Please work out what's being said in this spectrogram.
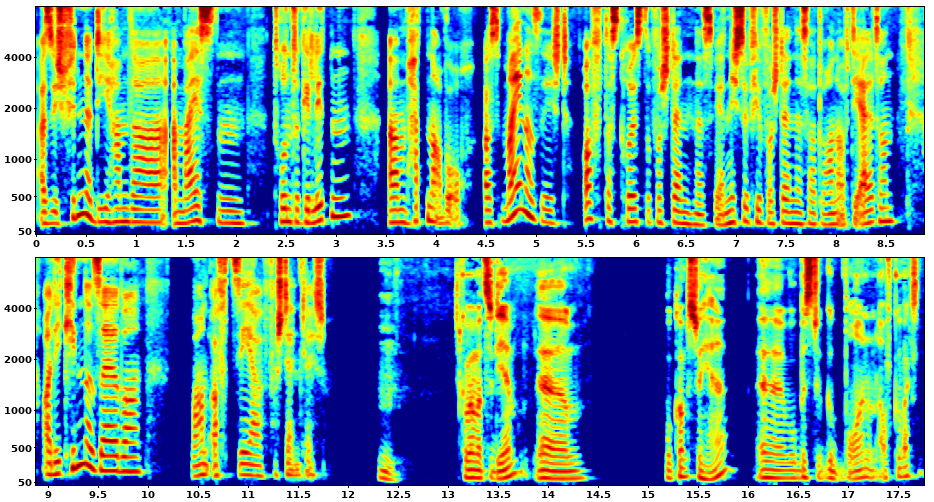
Also ich finde, die haben da am meisten drunter gelitten, ähm, hatten aber auch aus meiner Sicht oft das größte Verständnis. Wer nicht so viel Verständnis hat, waren oft die Eltern. Aber die Kinder selber waren oft sehr verständlich. Hm. Kommen wir mal zu dir. Wo kommst du her? Äh, wo bist du geboren und aufgewachsen?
